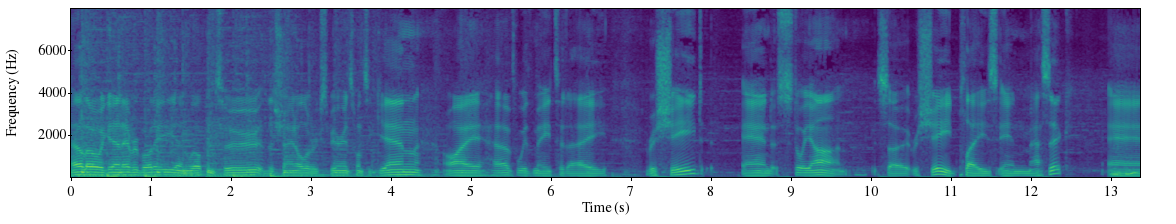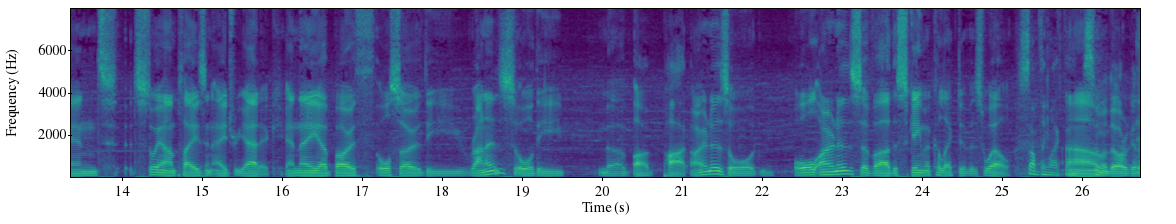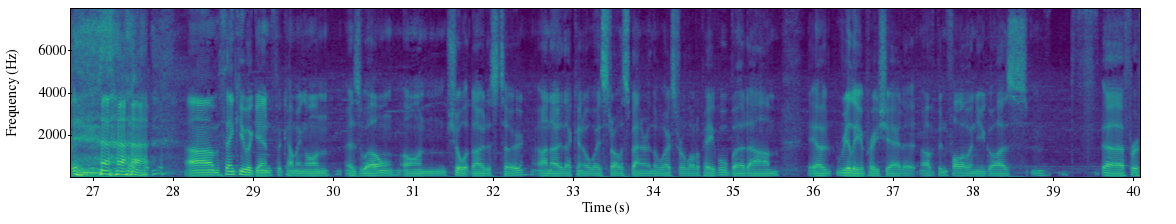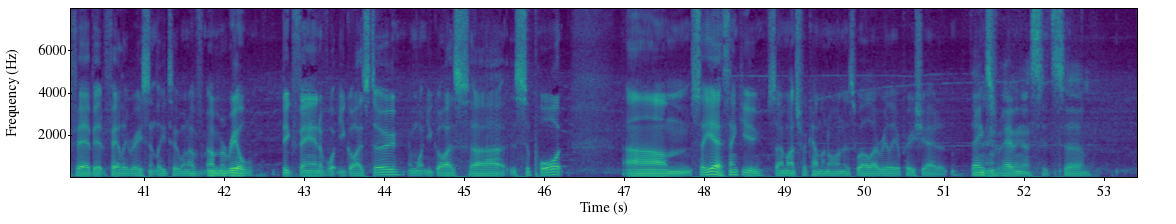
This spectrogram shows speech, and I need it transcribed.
Hello again, everybody, and welcome to the Shane Oliver Experience once again. I have with me today Rashid and Stoyan. So, Rashid plays in Massic, and Stoyan plays in Adriatic, and they are both also the runners or the uh, uh, part owners or all owners of uh, the Schema Collective as well. Something like that. Um, Some of the organizers. um, thank you again for coming on as well on short notice too. I know that can always throw a spanner in the works for a lot of people, but um, yeah, really appreciate it. I've been following you guys uh, for a fair bit fairly recently too, and I've, I'm a real big fan of what you guys do and what you guys uh, support. Um, so yeah, thank you so much for coming on as well. I really appreciate it. Thanks Yeah. for having us. It's um,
